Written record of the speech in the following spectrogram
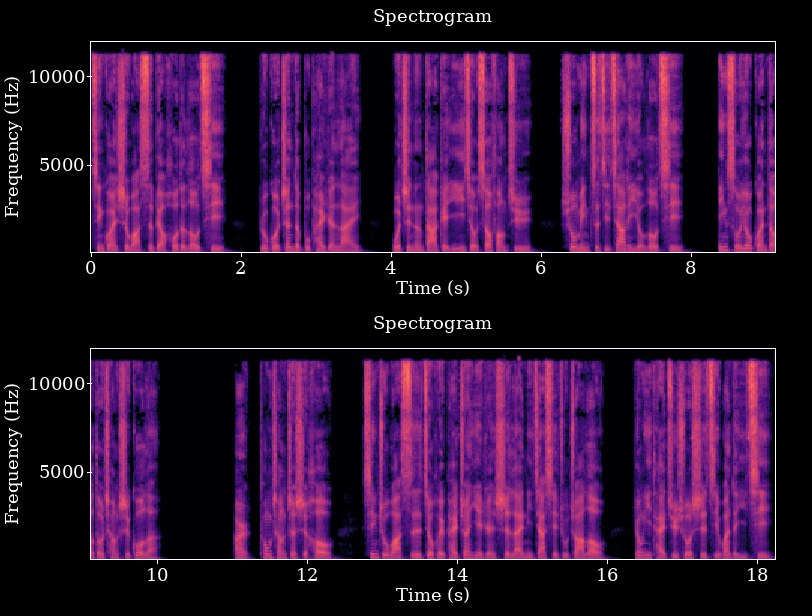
尽管是瓦斯表后的漏气，如果真的不派人来，我只能打给一一九消防局，说明自己家里有漏气，因所有管道都尝试过了。二，通常这时候，新竹瓦斯就会派专业人士来你家协助抓漏，用一台据说十几万的仪器，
